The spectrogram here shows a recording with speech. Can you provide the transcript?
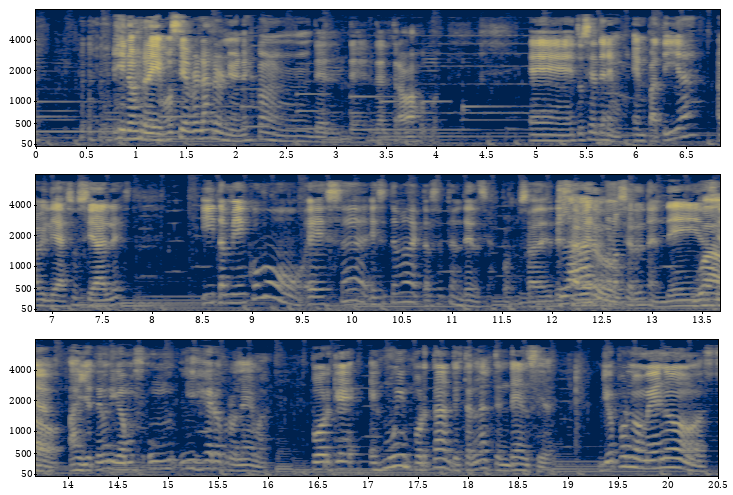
y nos reímos siempre en las reuniones con, del, del- del trabajo. pues. Eh, entonces ya tenemos empatía, habilidades sociales y también como esa, ese tema de adaptarse a tendencias, pues, o sea, de, de saber Claro. conocer de tendencias. Wow, ah, yo tengo digamos un ligero problema, porque es muy importante estar en las tendencias. Yo por lo menos,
